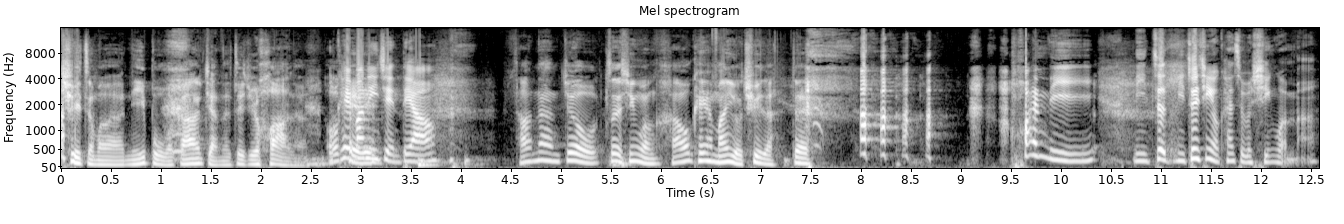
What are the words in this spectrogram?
去怎么弥补我刚刚讲的这句话了。我可以帮你剪掉。好，那就这新闻还 OK，还蛮有趣的。对，换你，你这你最近有看什么新闻吗？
